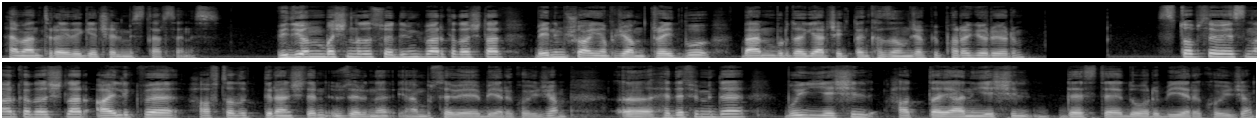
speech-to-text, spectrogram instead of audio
Hemen trade'e geçelim isterseniz. Videonun başında da söylediğim gibi arkadaşlar benim şu an yapacağım trade bu. Ben burada gerçekten kazanılacak bir para görüyorum. Stop seviyesini arkadaşlar aylık ve haftalık dirençlerin üzerine yani bu seviyeye bir yere koyacağım. Ee, hedefimi de bu yeşil hatta yani yeşil desteğe doğru bir yere koyacağım.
